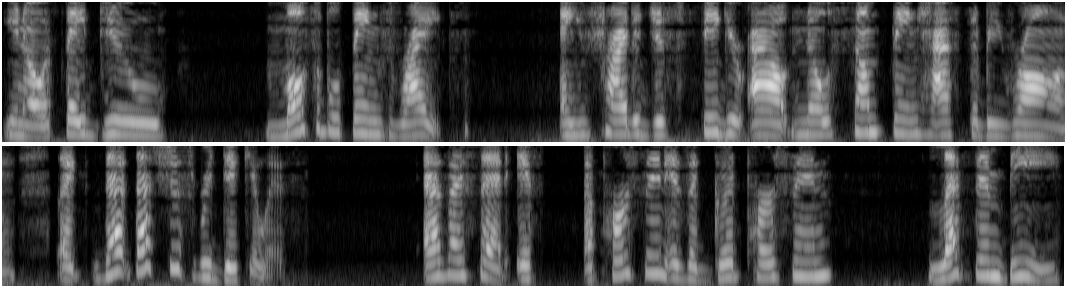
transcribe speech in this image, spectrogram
you know, if they do multiple things right, and you try to just figure out no something has to be wrong. Like that that's just ridiculous. As i said if a person is a good person let them be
